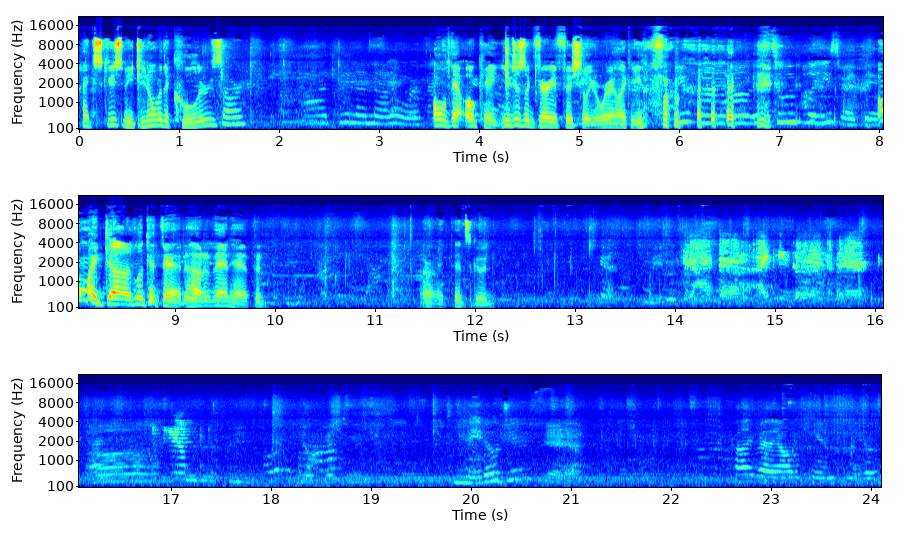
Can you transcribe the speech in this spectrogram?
Hi, excuse me, do you know where the coolers are? Uh, do not know. I don't work. Oh, that okay. You just look very official. You're wearing like a uniform. oh my God! Look at that. How did that happen? All right, that's good. I can go in there. Tomato juice? Yeah. Probably buy all the canned tomatoes.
